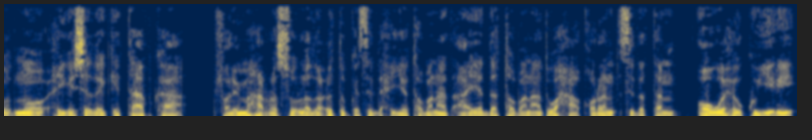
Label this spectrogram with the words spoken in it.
wadno xigashada kitaabka falimaha rasuullada cutubka saddex iyo tobanaad aayadda tobanaad waxaa qoran sida tan oo wuxuu ku yidhi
